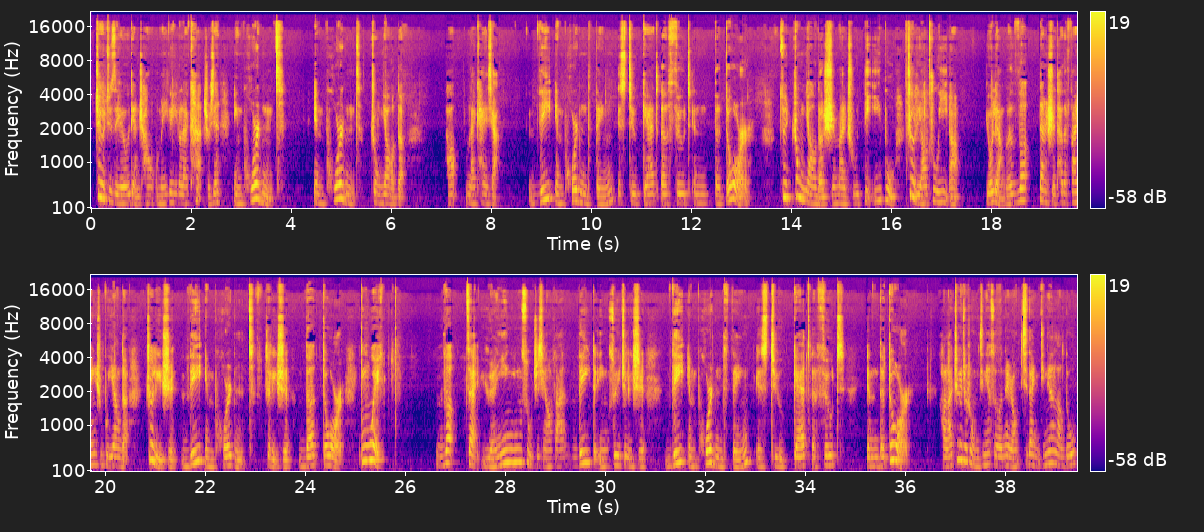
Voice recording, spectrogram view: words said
这个句子也有点长，我们一个一个来看。首先，important，important 重要的。好，我们来看一下。The important thing is to get a foot in the door。最重要的是迈出第一步。这里要注意啊， 有两个 the。但是它的发音是不一样的，这里是 the important，这里是 the door，因为 the 在元音音素之前要发 the 的音，所以这里是 the important thing is to get a foot in the door。好了，这个就是我们今天所有的内容，期待你今天的朗读。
